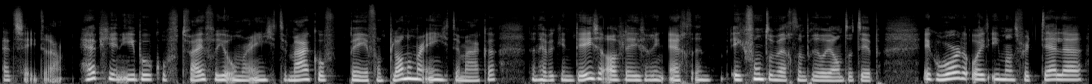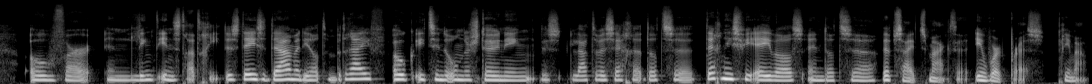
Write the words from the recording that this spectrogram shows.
etc. Heb je een e-book of twijfel je om er eentje te maken of ben je van plan om er eentje te maken, dan heb ik in deze aflevering echt een, ik vond hem echt een briljante tip. Ik hoorde ooit iemand vertellen over een LinkedIn-strategie. Dus deze dame die had een bedrijf, ook iets in de ondersteuning. Dus laten we zeggen dat ze technisch VA was en dat ze websites maakte in WordPress. Prima.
